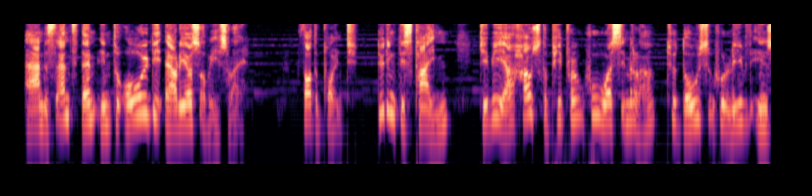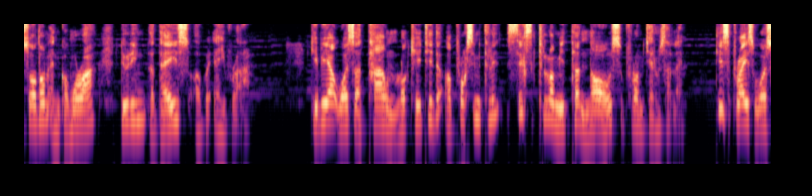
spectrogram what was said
and sent them into all the areas of Israel. Third point During this time, Gibeah housed people who were similar to those who lived in Sodom and Gomorrah during the days of Abraham. Gibeah was a town located approximately 6 kilometers north from Jerusalem. This place was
